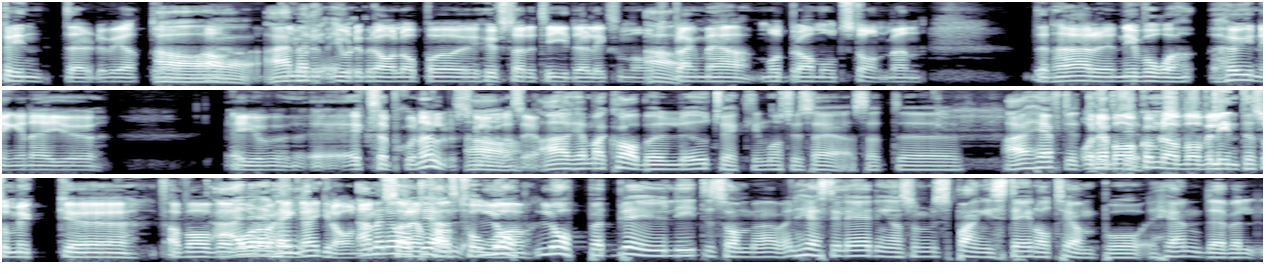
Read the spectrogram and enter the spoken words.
sprinter, du vet. Och, ja, ja. ja. gjorde, men... gjorde, bra lopp och hyfsade tider liksom och ja. sprang med mot bra motstånd. Men den här nivåhöjningen är ju är ju eh, exceptionell skulle ja, jag vilja säga. Ja, remarkabel utveckling måste vi säga. Så att, uh, ja, häftigt. Och där bakom då var väl inte så mycket, ja, vad, vad var det att hänga i granen? Ja, men återigen, två... lopp, loppet blev ju lite som eh, en häst i ledningen som sprang i stenhårt tempo. Hände väl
